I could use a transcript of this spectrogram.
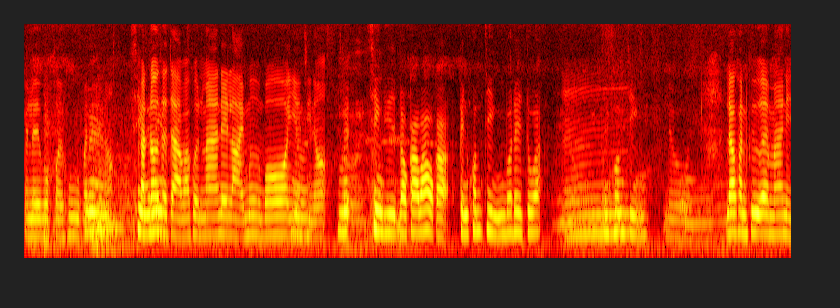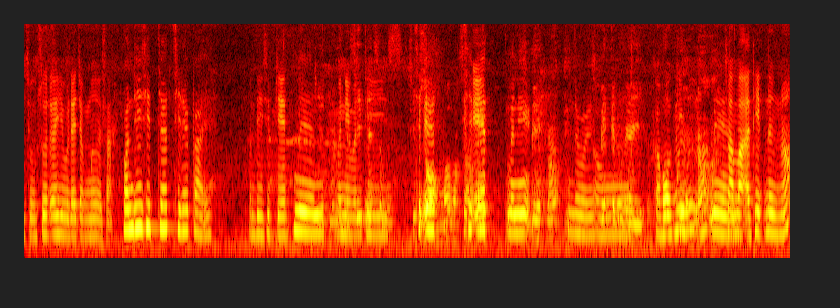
ก็เลยบ่ค่อยฮู้ปานใดเนาะสิ่งคันนอกนี้จากว่าเพิ่นมาได้หลายมื้อบ่อีหยังสิเนาะไม่สิ่งที่เรากล้าเว้าก็เป็นความจริงบ่ได้ตัว อืมเป็นความจริง โดย แล้วคันคือเอ้ยมานี่สูงสุดเอ้ยอยู่ได้จักมื้อซะวันที่17สิได้ไปวันที่17แม่นวันนี้วันที่สิบสองบ่บ่สิบ11มื้อนี้สิบเอ็ดเนาะโดยเป็นกันเลยก็บ่กี่เนาะแม่นสำหรับอาทิตย์หนึงเนาะ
